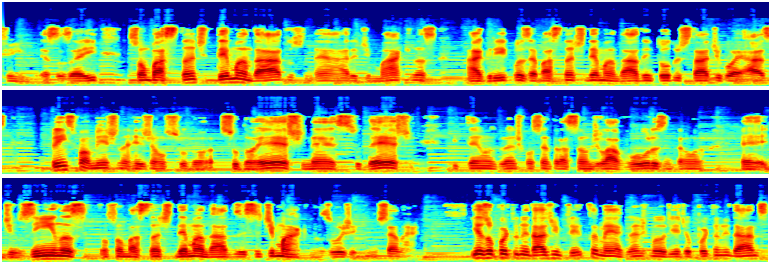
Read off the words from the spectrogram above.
enfim, essas aí são bastante demandados, né? A área de máquinas agrícolas é bastante demandada em todo o estado de Goiás, principalmente na região sudo, sudoeste, né, sudeste, que tem uma grande concentração de lavouras, então é, de usinas, então são bastante demandados esses de máquinas hoje aqui no Senar. E as oportunidades de emprego também, a grande maioria de oportunidades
